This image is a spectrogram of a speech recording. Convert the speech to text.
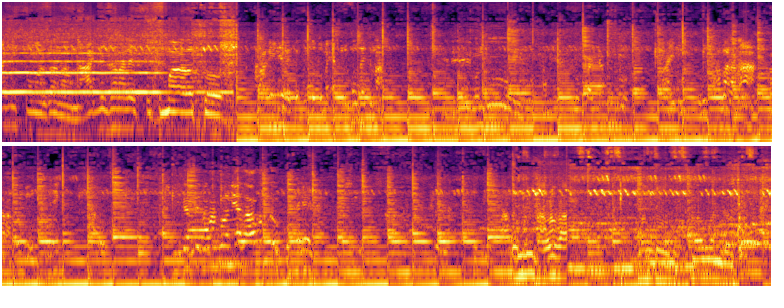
আমি তোমার জানাম না। আগে জানালে তো তোমার তো আগে জানালে না বন্ধু। ভালো। বন্ধু বন্ধু।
